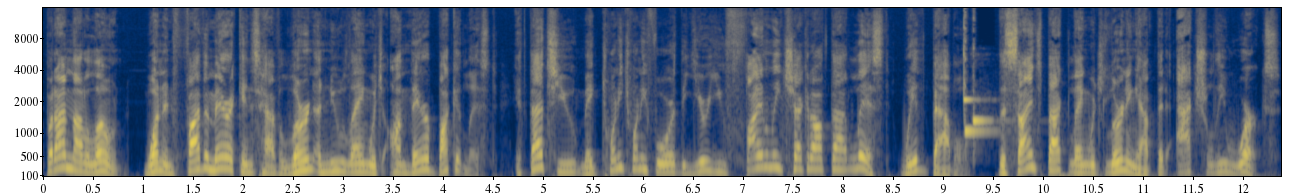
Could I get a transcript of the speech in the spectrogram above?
But I'm not alone. One in five Americans have learned a new language on their bucket list. If that's you, make 2024 the year you finally check it off that list with Babbel, the science-backed language learning app that actually works.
